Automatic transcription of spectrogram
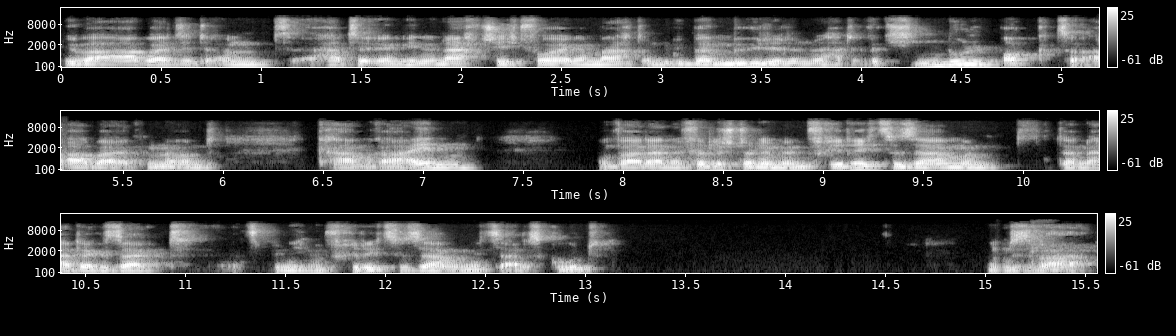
überarbeitet und hatte irgendwie eine Nachtschicht vorher gemacht und übermüdet und hatte wirklich null Bock zu arbeiten und kam rein und war dann eine Viertelstunde mit dem Friedrich zusammen und dann hat er gesagt, jetzt bin ich mit Friedrich zusammen und jetzt ist alles gut. Und es war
